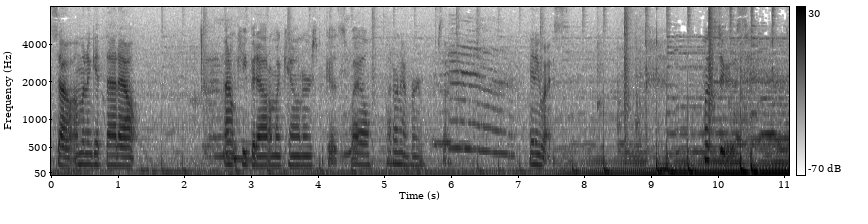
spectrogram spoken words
So I'm gonna get that out. I don't keep it out on my counters because well I don't have room so. Anyways. Let's do this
